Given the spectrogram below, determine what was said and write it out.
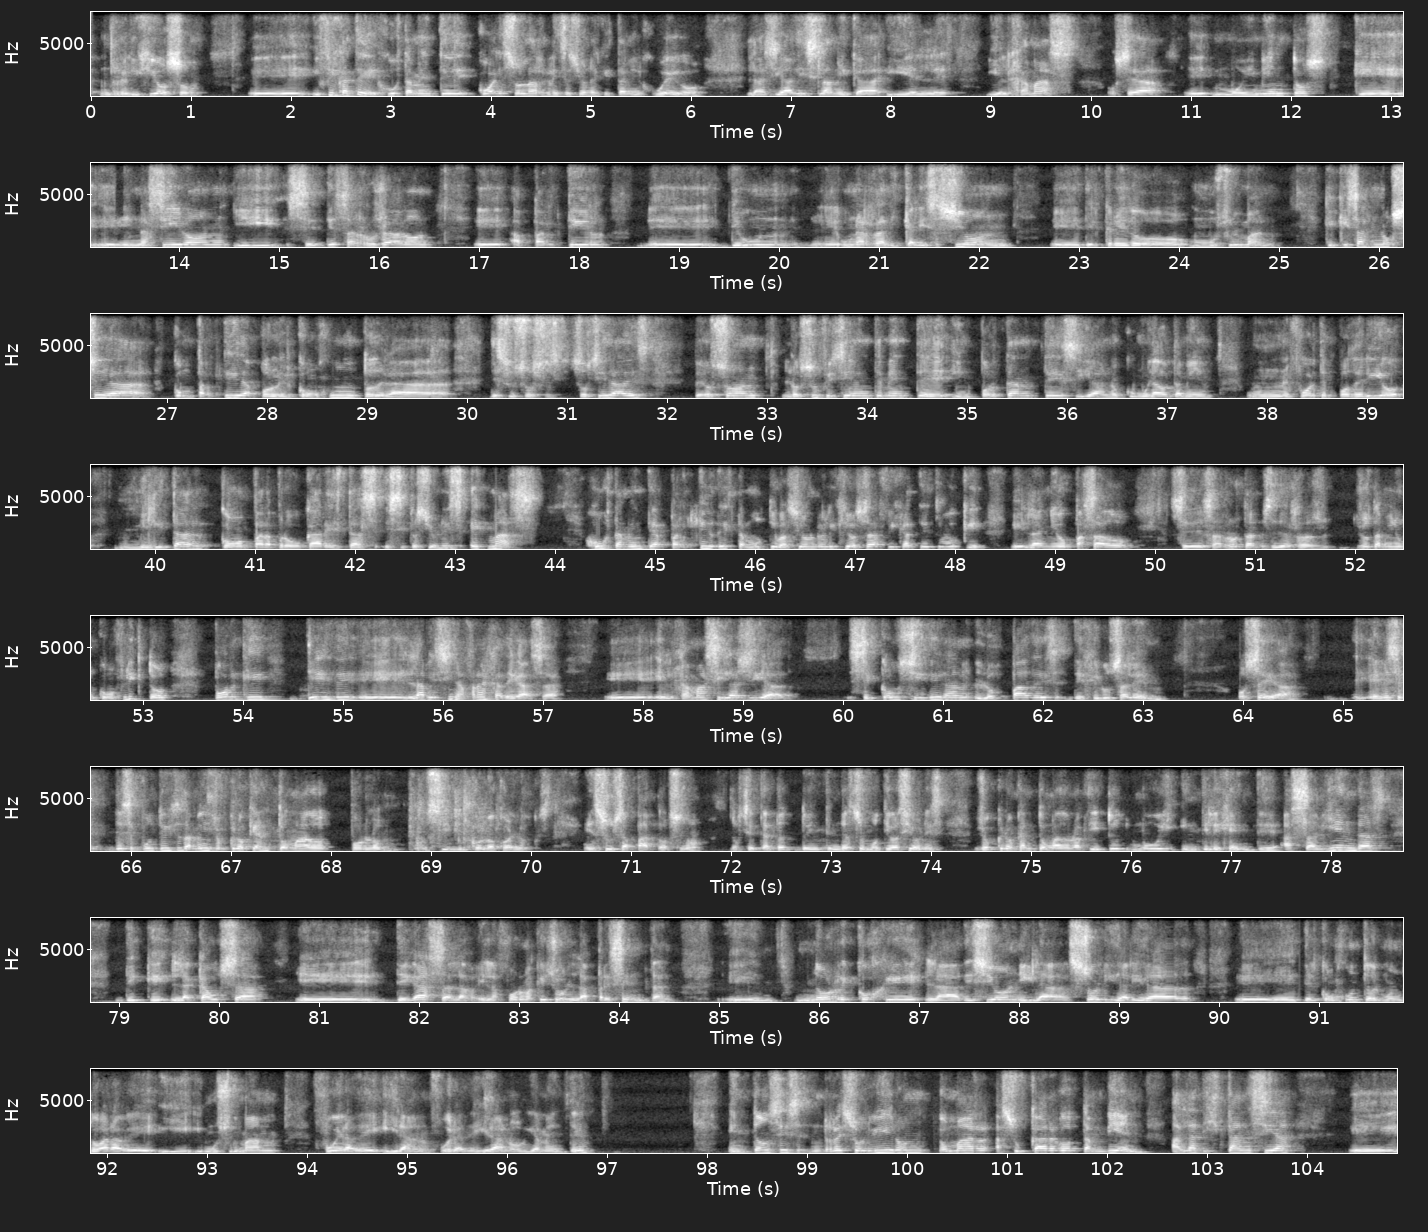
religioso. y fíjate justamente cuáles son las organizaciones que están en juego la Jihad Islámica y el, y el Hamas, o sea, eh, movimientos que eh, nacieron y se desarrollaron a partir de una radicalización del credo musulmán que quizás no sea compartida por el conjunto de sus sociedades, pero son lo suficientemente importantes y han acumulado también un fuerte poderío militar como para provocar estas situaciones. Es más, justamente a partir de esta motivación religiosa, fíjate tú que el año pasado se desarrolló, se desarrolló también un conflicto porque desde eh, la vecina franja de Gaza, eh, el Hamas y la Jihad se consideran los padres de Jerusalén. O sea, en ese, de ese punto de vista también yo creo que han tomado, por lo si me coloco en, sus zapatos, ¿no? no se trata de entender sus motivaciones, yo creo que han tomado una actitud muy inteligente, a sabiendas de que la causa eh, de Gaza, en la forma que ellos la presentan, eh, no recoge la adhesión ni la solidaridad eh, del conjunto del mundo árabe y, musulmán fuera de Irán, fuera de Irán obviamente, entonces resolvieron tomar a su cargo también a la distancia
